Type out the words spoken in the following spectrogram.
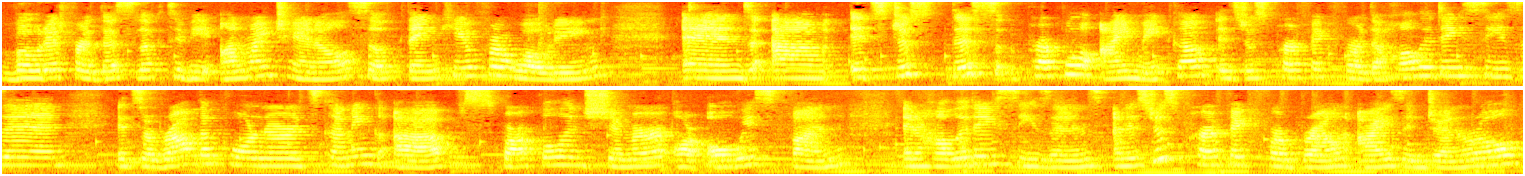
voted for this look to be on my channel. So thank you for voting. And um, it's just this purple eye makeup is just perfect for the holiday season it's around the corner, it's coming up. Sparkle and shimmer are always fun in holiday seasons and it's just perfect for brown eyes in general.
